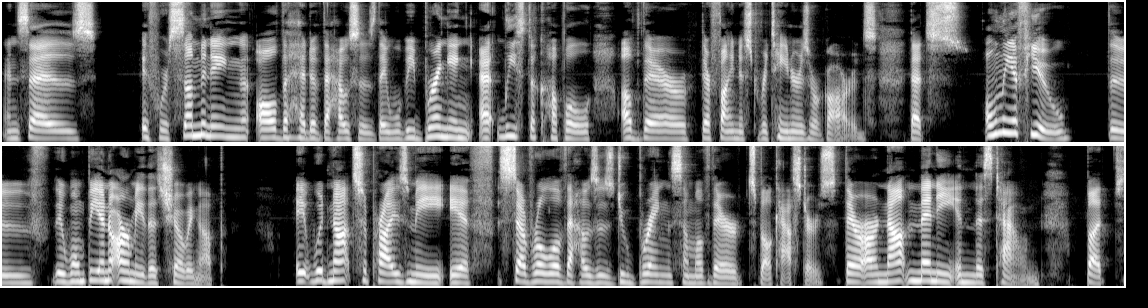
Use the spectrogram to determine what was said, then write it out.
and says, "If we're summoning all the head of the houses, they will be bringing at least a couple of their their finest retainers or guards. That's only a few. The there won't be an army that's showing up." It would not surprise me if several of the houses do bring some of their spellcasters. There are not many in this town, but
